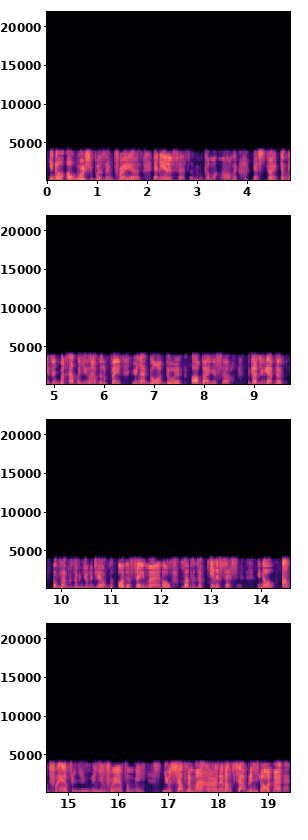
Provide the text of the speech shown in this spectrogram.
You know, of worshipers and prayers and intercessors. We become an army in strength. That means that whatever you have to face, you're not going through it all by yourself because you got the weapons of unity of the, or the same mind or weapons of intercession You know, I'm praying for you, and you praying for me. You sharpening my iron, and I'm sharpening your iron.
